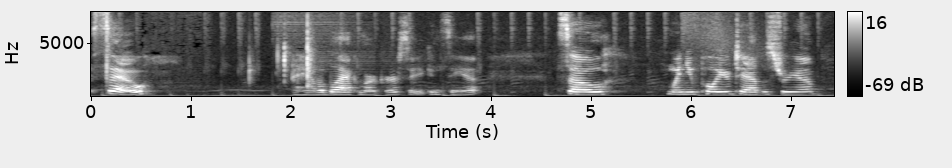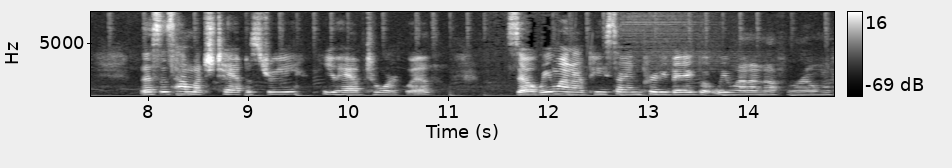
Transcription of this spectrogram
So I have a black marker so you can see it. So when you pull your tapestry up, this is how much tapestry you have to work with. So we want our peace sign pretty big, but we want enough room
